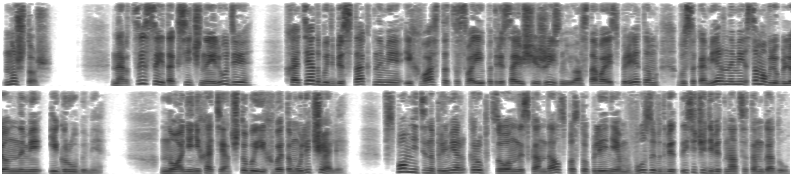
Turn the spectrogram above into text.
Ну что ж, Нарциссы и токсичные люди хотят быть бестактными и хвастаться своей потрясающей жизнью, оставаясь при этом высокомерными, самовлюбленными и грубыми. Но они не хотят, чтобы их в этом уличали. Вспомните, например, коррупционный скандал с поступлением в вузы в 2019 году.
